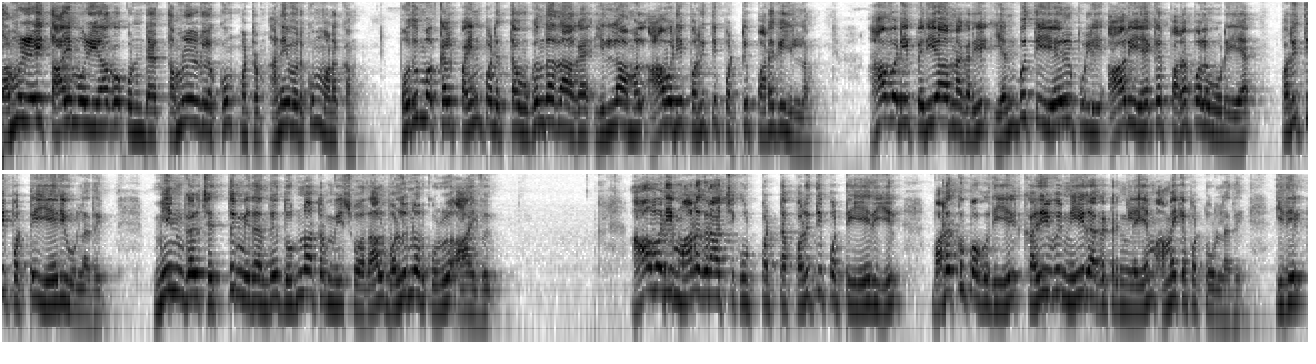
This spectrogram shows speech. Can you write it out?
தமிழை தாய்மொழியாக கொண்ட தமிழர்களுக்கும் மற்றும் அனைவருக்கும் வணக்கம். பொதுமக்கள் பயன்படுத்த உகந்ததாக இல்லாமல் ஆவடி பருத்திப்பட்டு படகு இல்லம். ஆவடி பெரியார் நகரில் எண்பத்தி ஏழு புள்ளி ஆறு ஏக்கர் பரப்பளவுடைய பருத்திப்பட்டு ஏரி உள்ளது. மீன்கள் செத்து மிதந்து துர்நாற்றம் வீசுவதால் வல்லுநர் குழு ஆய்வு. ஆவடி மாநகராட்சிக்கு உட்பட்ட பருத்திப்பட்டு ஏரியில் வடக்கு பகுதியில் கழிவு நீர் அகற்று நிலையம் அமைக்கப்பட்டுள்ளது. இதில்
